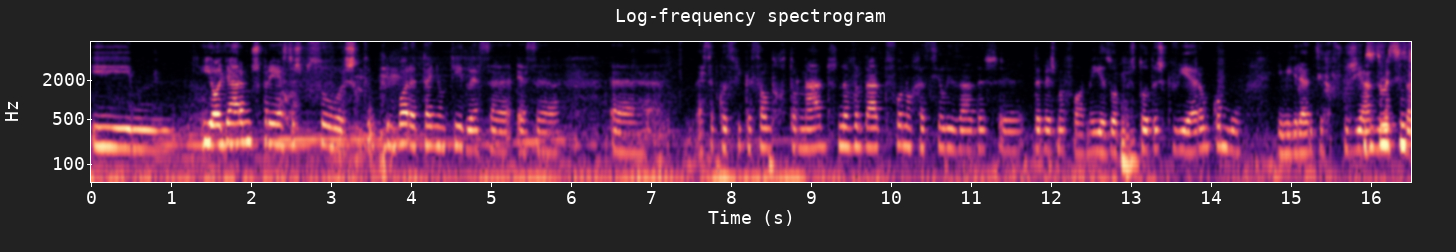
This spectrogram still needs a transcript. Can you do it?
E, e olharmos para estas pessoas que, embora tenham tido essa, essa, ah, essa classificação de retornados, na verdade foram racializadas eh, da mesma forma. E as outras todas que vieram como imigrantes e refugiados. Eu também, sinto,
